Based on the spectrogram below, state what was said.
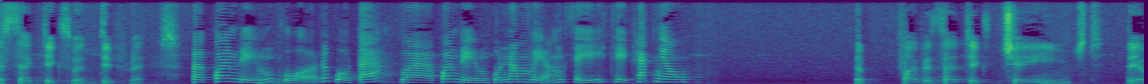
ascetics were different. Và quan điểm của Đức Bồ Tát và quan điểm của năm vị ẩn sĩ thì khác nhau. The five ascetics changed their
